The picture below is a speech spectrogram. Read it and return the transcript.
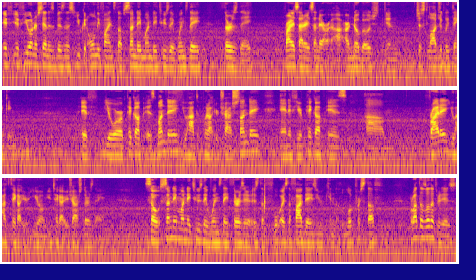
if, if you understand this business, you can only find stuff Sunday, Monday, Tuesday, Wednesday, Thursday. Friday, Saturday, Sunday are, are no goes in just logically thinking. If your pickup is Monday, you have to put out your trash Sunday, and if your pickup is um, Friday, you have to take out your you know you take out your trash Thursday. So Sunday, Monday, Tuesday, Wednesday, Thursday is the four is the five days you can look for stuff. What about those other three days?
